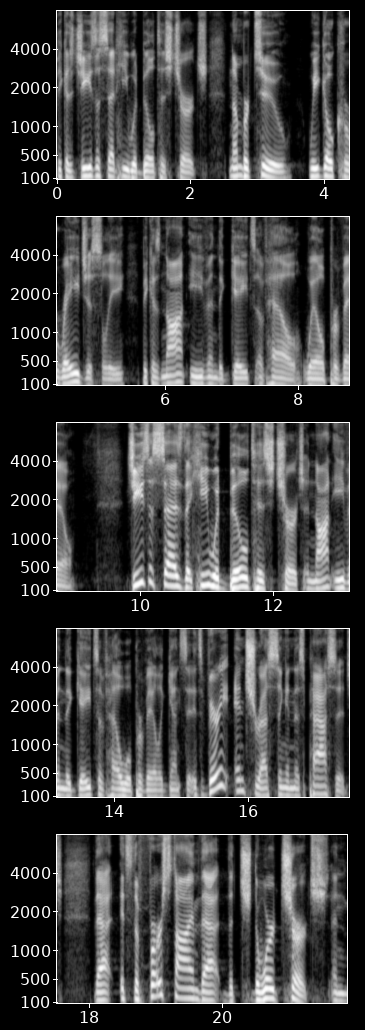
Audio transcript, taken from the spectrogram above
because Jesus said he would build his church. Number two, we go courageously because not even the gates of hell will prevail. Jesus says that he would build his church and not even the gates of hell will prevail against it. It's very interesting in this passage that it's the first time that the, the word church and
